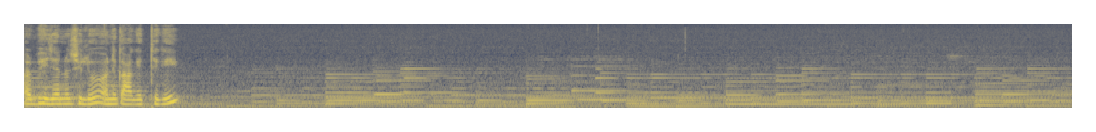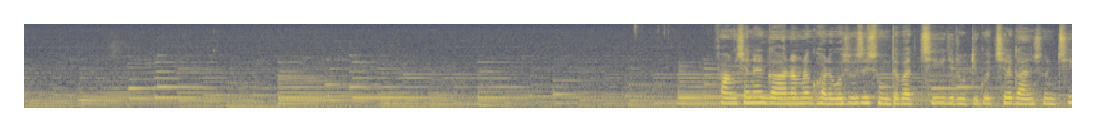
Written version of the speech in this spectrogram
আর ভেজানো ছিল অনেক আগের থেকেই। ফাংশনের গান আমরা ঘরে বসে বসে শুনতে পাচ্ছি যে রুটি করছে গান শুনছি।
